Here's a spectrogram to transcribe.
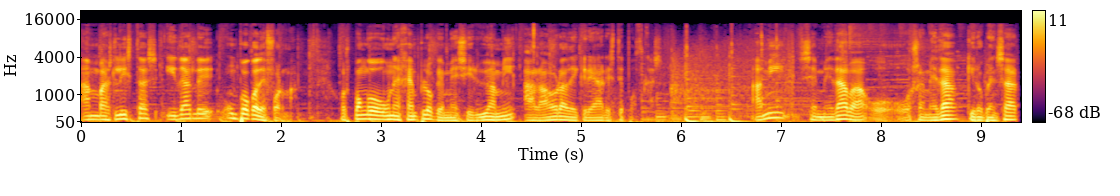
ambas listas y darle un poco de forma. Os pongo un ejemplo que me sirvió a mí a la hora de crear este podcast. A mí se me daba, o, se me da, quiero pensar,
